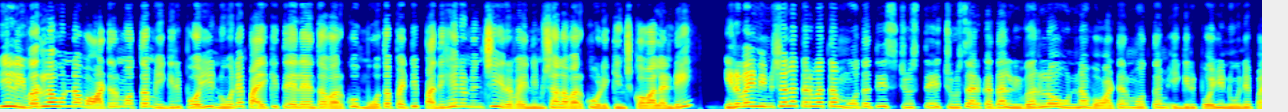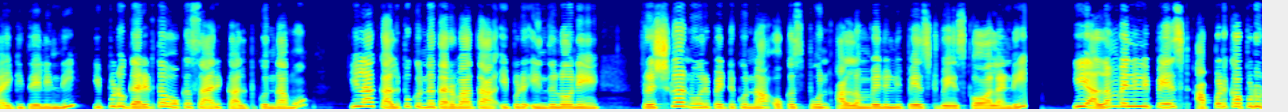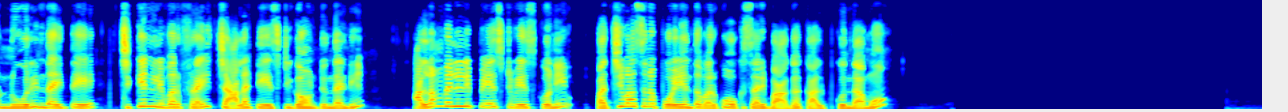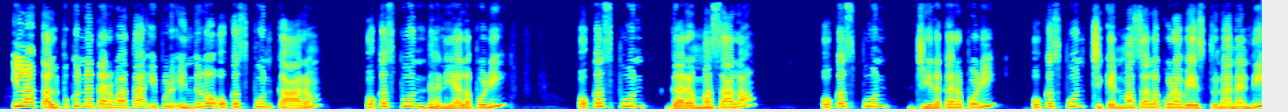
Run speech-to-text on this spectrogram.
ఈ లివర్లో ఉన్న వాటర్ మొత్తం ఎగిరిపోయి నూనె పైకి తేలేంత వరకు మూత పెట్టి పదిహేను నుంచి ఇరవై నిమిషాల వరకు ఉడికించుకోవాలండి. ఇరవై నిమిషాల తర్వాత మూత తీసి చూస్తే చూసారు కదా లివర్లో ఉన్న వాటర్ మొత్తం ఎగిరిపోయి నూనె పైకి తేలింది. ఇప్పుడు గరిటతో ఒకసారి కలుపుకుందాము. ఇలా కలుపుకున్న తర్వాత ఇప్పుడు ఇందులోనే ఫ్రెష్గా నూరి పెట్టుకున్న ఒక స్పూన్ అల్లం వెల్లుల్లి పేస్ట్ వేసుకోవాలండి. ఈ అల్లం వెల్లుల్లి పేస్ట్ అప్పటికప్పుడు నూరిందైతే చికెన్ లివర్ ఫ్రై చాలా టేస్టీగా ఉంటుందండి. అల్లం వెల్లుల్లి పేస్ట్ వేసుకొని పచ్చివాసన పోయేంత వరకు ఒకసారి బాగా కలుపుకుందాము. ఇలా కలుపుకున్న తర్వాత ఇప్పుడు ఇందులో ఒక స్పూన్ కారం ఒక స్పూన్ ధనియాల పొడి ఒక స్పూన్ గరం మసాలా ఒక స్పూన్ జీలకర్ర పొడి ఒక స్పూన్ చికెన్ మసాలా కూడా వేస్తున్నానండి.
